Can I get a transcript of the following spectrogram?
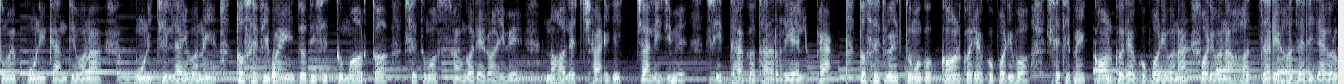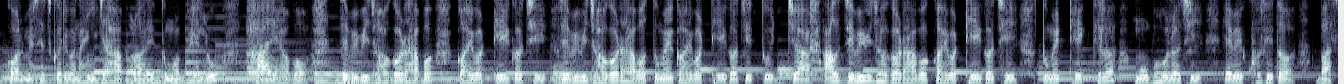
ତୁମେ ପୁଣି କାନ୍ଦିବ ନା ପୁଣି ଚିଲ୍ଲାଇବ ନାହିଁ ତ ସେଥିପାଇଁ ଯଦି ସେ ତୁମର ତ ସେ ତୁମ ସାଙ୍ଗରେ ରହିବେ ନହେଲେ ଛାଡ଼ିକି ଚାଲିଯିବେ ସିଧା କଥା ରିଏଲ୍ ଫ୍ୟାକ୍ଟ ତ ସେଥିପାଇଁ ତୁମକୁ କ'ଣ କରିବାକୁ ପଡ଼ିବ ସେଥିପାଇଁ କ'ଣ କରିବାକୁ ପଡ଼ିବ ନା ପଡ଼ିବ ନା ହଜାରେ ହଜାରେ ଜାଗାରୁ କଲ୍ ମେସେଜ୍ କରିବ ନାହିଁ ଯାହାଫଳରେ ତୁମ ଭ୍ୟାଲୁ ହାଏ ହେବ ଯେବେ ବି ଝଗଡ଼ା ହେବ କହିବ ଠିକ୍ ଅଛି ଯେବେ ବି ଝଗଡ଼ା ହେବ ତୁମେ କହିବ ଠିକ୍ ଅଛି ତୁ ଯା ଆଉ ଯେବେ ବି ଝଗଡ଼ା ହେବ କହିବ ଠିକ୍ ଅଛି ତୁମେ ଠିକ୍ ଥିଲ ମୁଁ ଭୁଲ ଅଛି ଏବେ ଖୁସି ତ ବାସ୍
